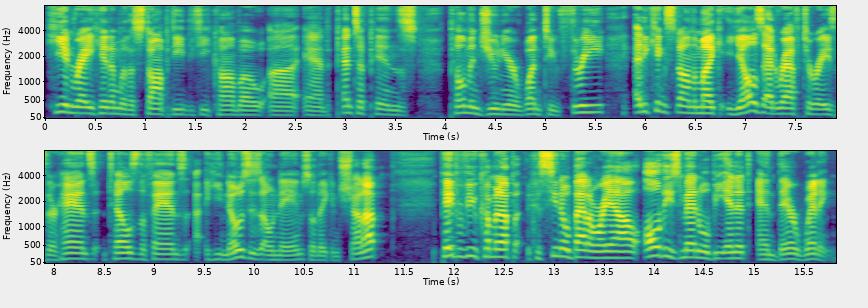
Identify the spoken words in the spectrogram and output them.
He and Rey hit him with a stomp DDT combo, uh, and Penta pins Pillman Jr. One, two, three. Eddie Kingston on the mic yells at ref to raise their hands, tells the fans he knows his own name so they can shut up. Pay per view coming up, Casino Battle Royale. All these men will be in it, and they're winning.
